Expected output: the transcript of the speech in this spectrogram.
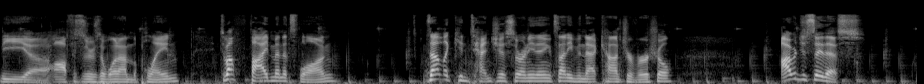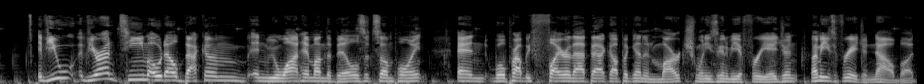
the uh, officers that went on the plane. It's about five minutes long. It's not like contentious or anything. It's not even that controversial. I would just say this: if you if you're on Team Odell Beckham and you want him on the Bills at some point, and we'll probably fire that back up again in March when he's going to be a free agent. I mean, he's a free agent now, but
